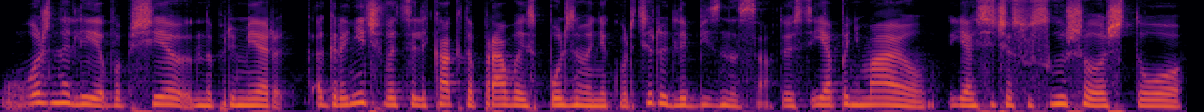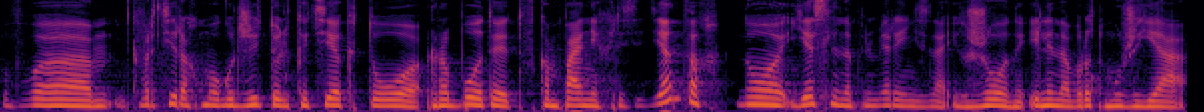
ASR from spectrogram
можно ли вообще, например, ограничивается ли как-то право использования квартиры для бизнеса? То есть я понимаю, я сейчас услышала, что в квартирах могут жить только те, кто работает в компаниях-резидентах, но если, например, я не знаю, их жены или, наоборот, мужья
